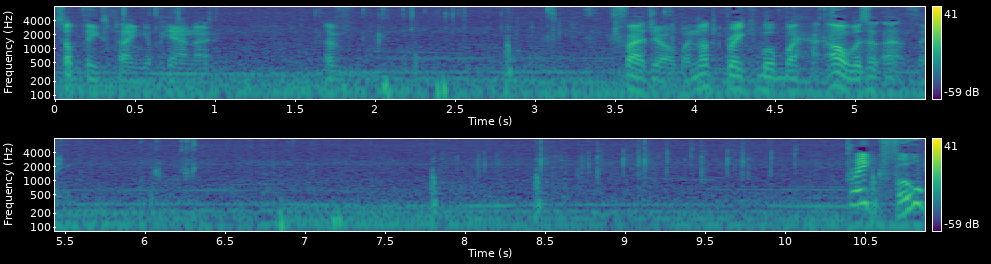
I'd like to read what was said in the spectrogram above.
Something's playing a piano. I've fragile, but not breakable by hand. Oh, was it that thing? Break, fool!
